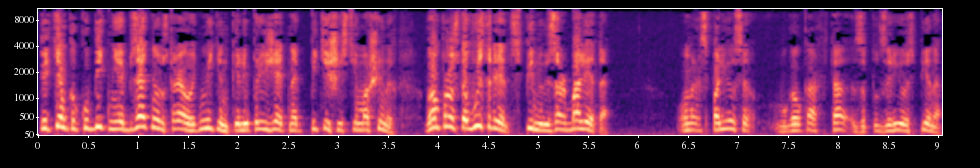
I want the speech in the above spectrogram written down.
Перед тем, как убить, не обязательно устраивать митинг или приезжать на пяти-шести машинах. Вам просто выстрелят в спину из арбалета. Он распалился, в уголках рта запузырилась пена.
